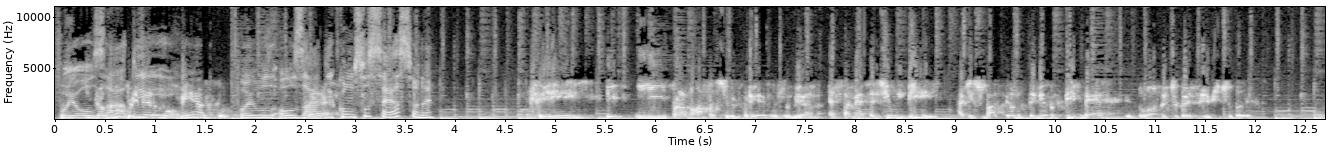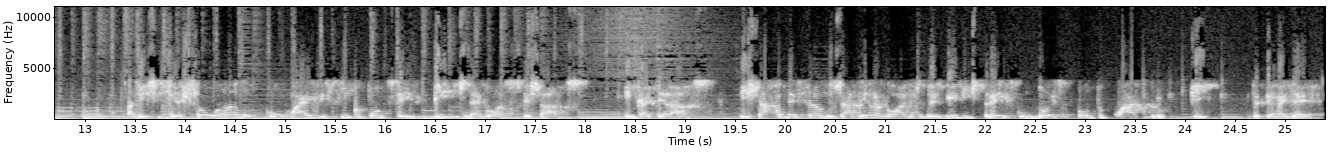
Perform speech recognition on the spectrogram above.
Foi ousado. Então, no primeiro momento. Foi ousado é, e com sucesso, né? Sim, e, e para nossa surpresa, Juliana, essa meta de um bi, a gente bateu no primeiro bimestre do ano de 2022. A gente fechou o ano com mais de 5,6 bi de negócios fechados, encarteirados. E já começamos janeiro agora de 2023 com 2,4 bi, pra você ter uma ideia.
